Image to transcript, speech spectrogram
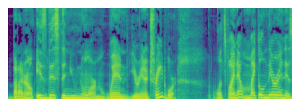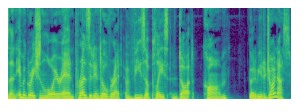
But I don't know, is this the new norm when you're in a trade war? Let's find out. Michael Niren is an immigration lawyer and president over at visaplace.com. Good of you to join us.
